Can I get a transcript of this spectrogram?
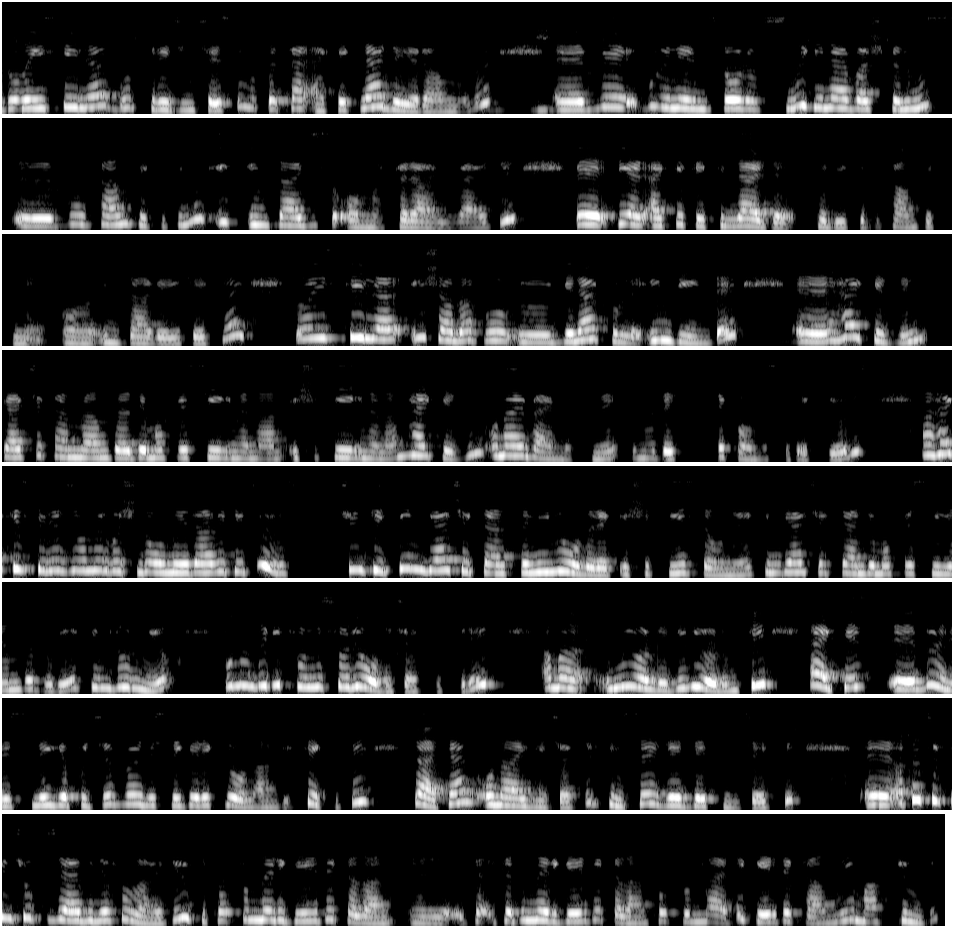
Dolayısıyla bu sürecin içerisinde mutlaka erkekler de yer almalı. E, ve bu önerimiz doğrultusunda Genel Başkanımız e, bu kanun teklifinin ilk imzacısı olma kararını verdi. Ve diğer erkek vekiller de tabii ki bu kanun teklifine o, imza verecekler. Dolayısıyla inşallah bu e, genel kurula indiğinde e, herkesin gerçek anlamda demokrasiye inanan, eşitliğe inanan herkesin onay vermesini, buna destek olmasını bekliyoruz. Herkes televizyonları başında olmaya davet ediyoruz. Çünkü kim gerçekten samimi olarak eşitliği savunuyor, kim gerçekten demokrasinin yanında duruyor, kim durmuyor. Bunun da bir turnusolu olacak bu süreç. Ama umuyor ve diliyorum ki herkes e, böylesine yapıcı, böylesine gerekli olan bir teklifi zaten onaylayacaktır. Kimse reddetmeyecektir. E, Atatürk'ün çok güzel bir lafı var. Diyor ki toplumları geride kalan, e, kadınları geride kalan toplumlar da geride kalmayı mahkumdur.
